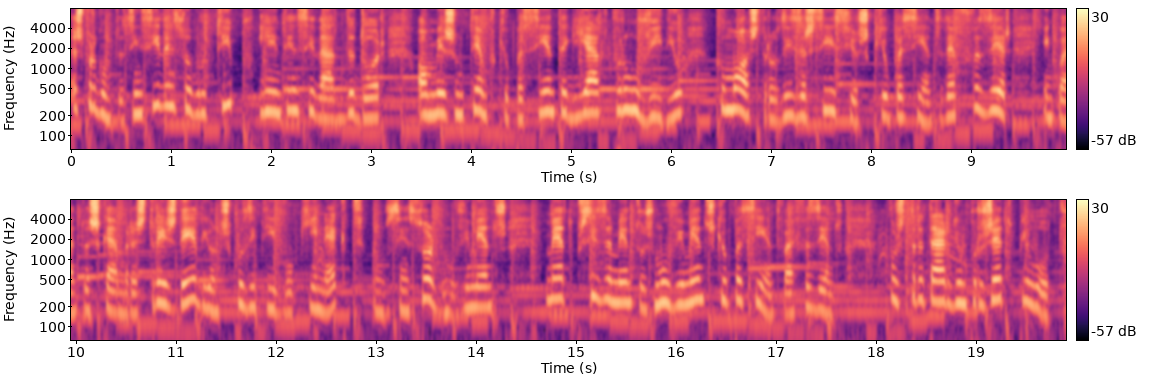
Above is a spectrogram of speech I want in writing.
As perguntas incidem sobre o tipo e a intensidade de dor, ao mesmo tempo que o paciente é guiado por um vídeo que mostra os exercícios que o paciente deve fazer, enquanto as câmaras 3D de um dispositivo Kinect, um sensor de movimentos, mede precisamente os movimentos que o paciente vai fazendo. Por se tratar de um projeto piloto,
